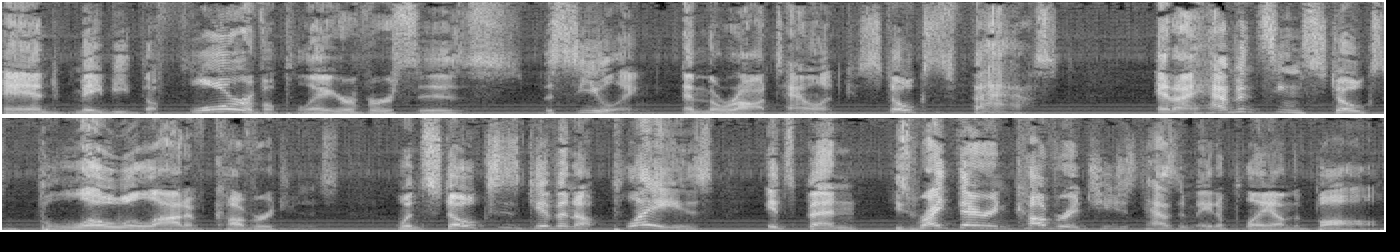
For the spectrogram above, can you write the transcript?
and maybe the floor of a player versus the ceiling and the raw talent? Because Stokes is fast. And I haven't seen Stokes blow a lot of coverages. When Stokes has given up plays, it's been he's right there in coverage, he just hasn't made a play on the ball.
